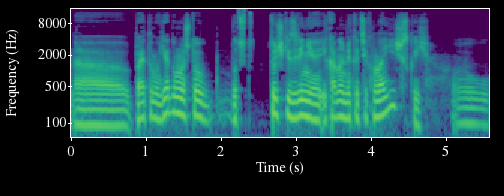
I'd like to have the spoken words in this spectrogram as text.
А, поэтому я думаю, что вот с точки зрения экономико-технологической у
